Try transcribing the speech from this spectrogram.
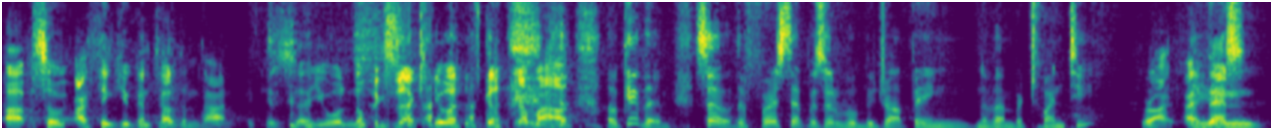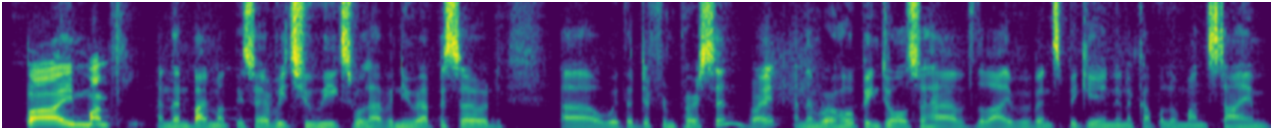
Uh, so I think you can tell them that because uh, you will know exactly when it's going to come out. okay, then. So the first episode will be dropping November 20. Right, and then bi-monthly. And then bi-monthly. So every two weeks we'll have a new episode uh, with a different person, right? And then we're hoping to also have the live events begin in a couple of months' time.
